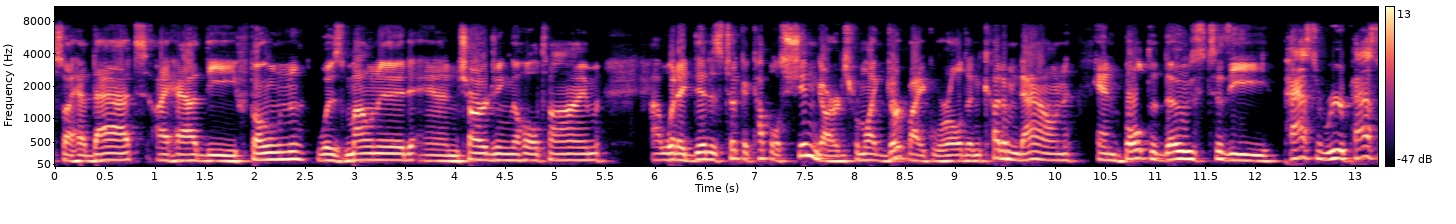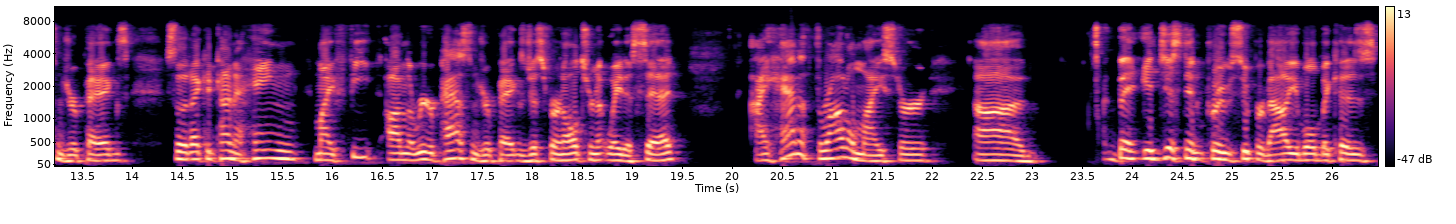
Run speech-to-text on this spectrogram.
So I had that. I had the phone was mounted and charging the whole time. Uh, what I did is took a couple shin guards from like Dirt Bike World and cut them down and bolted those to the pass- rear passenger pegs so that I could kind of hang my feet on the rear passenger pegs just for an alternate way to sit. I had a Throttlemeister uh, but it just didn't prove super valuable because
